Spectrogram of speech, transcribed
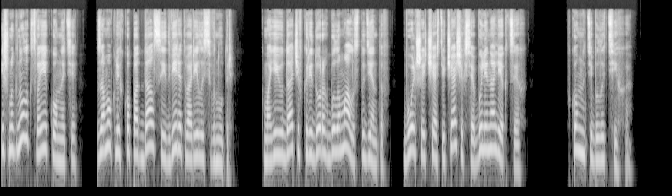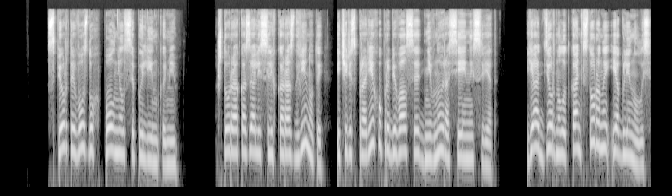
и шмыгнула к своей комнате. Замок легко поддался, и дверь отворилась внутрь. К моей удаче в коридорах было мало студентов. Большая часть учащихся были на лекциях. В комнате было тихо. Спертый воздух полнился пылинками. Шторы оказались слегка раздвинуты, и через прореху пробивался дневной рассеянный свет. Я отдернула ткань в стороны и оглянулась.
